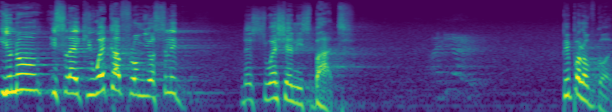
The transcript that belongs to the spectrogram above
you know, it's like you wake up from your sleep, the situation is bad. People of God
